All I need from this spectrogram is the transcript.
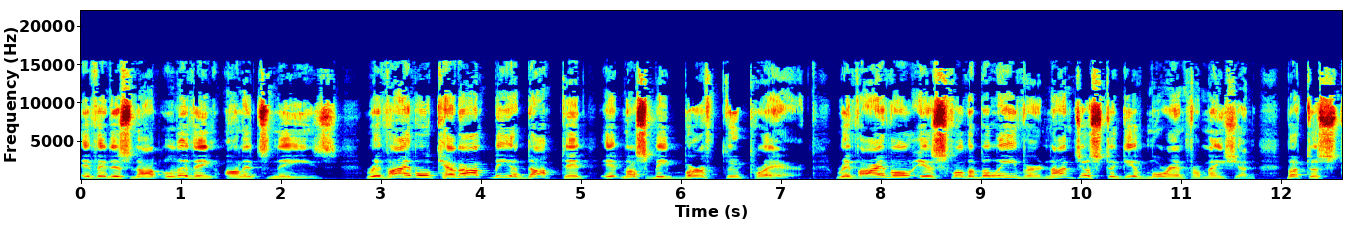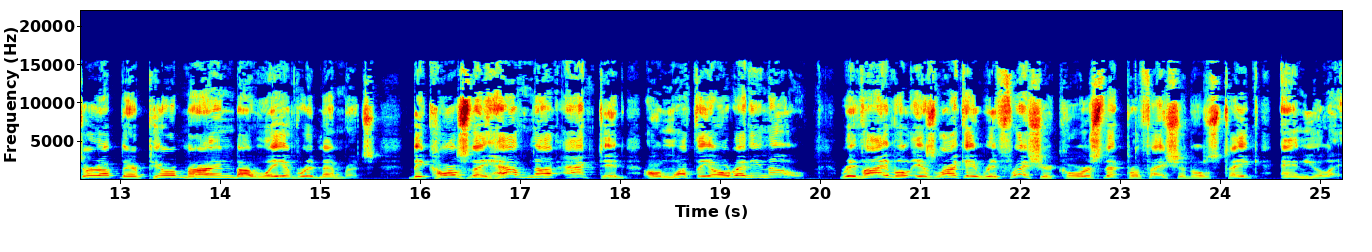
if it is not living on its knees. Revival cannot be adopted, it must be birthed through prayer. Revival is for the believer, not just to give more information, but to stir up their pure mind by way of remembrance because they have not acted on what they already know. Revival is like a refresher course that professionals take annually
